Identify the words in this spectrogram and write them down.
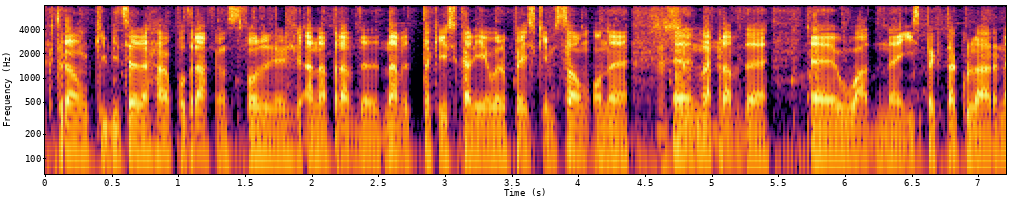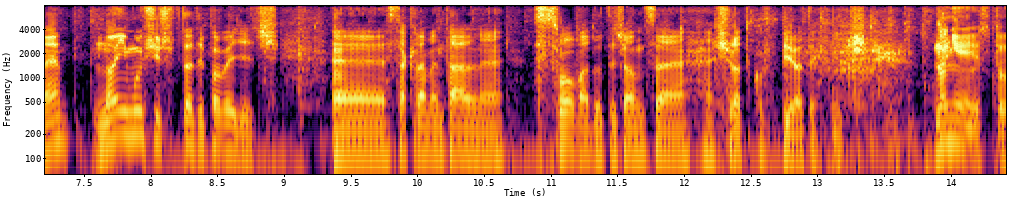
którą kibice Lecha potrafią stworzyć, a naprawdę nawet w takiej skali europejskiej są one e, naprawdę e, ładne i spektakularne. No i musisz wtedy powiedzieć e, sakramentalne słowa dotyczące środków pirotechnicznych. No nie jest to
